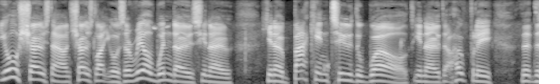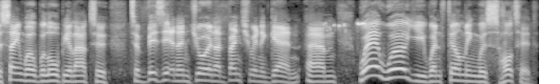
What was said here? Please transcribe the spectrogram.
your shows now and shows like yours are real windows, you know, you know, back into the world. You know that hopefully the, the same world we'll all be allowed to to visit and enjoy and adventure in again. Um, where were you when filming was halted?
